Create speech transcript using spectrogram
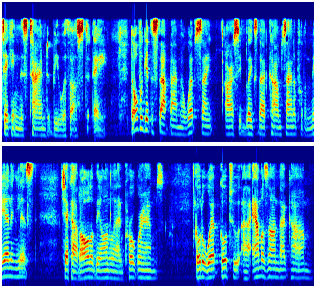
taking this time to be with us today. Don't forget to stop by my website, rcblakes.com, sign up for the mailing list, check out all of the online programs. Go to web, go to uh, amazon.com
